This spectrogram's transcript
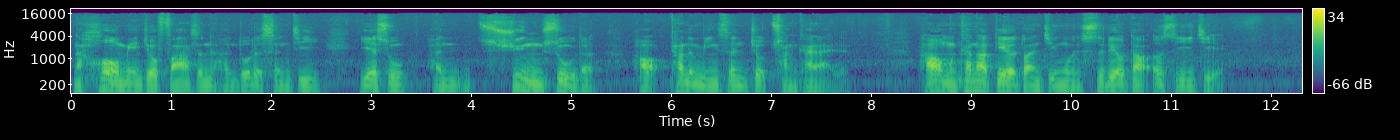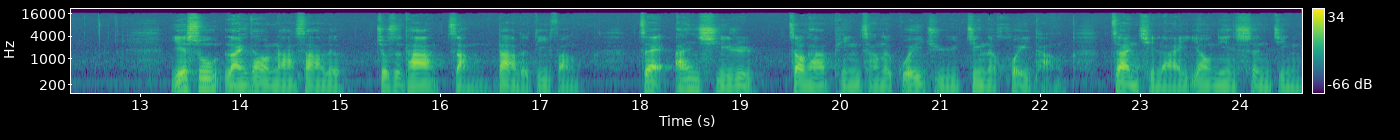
那后面就发生了很多的神迹，耶稣很迅速的，好，他的名声就传开来了。好，我们看到第二段经文十六到二十一节。耶稣来到拿撒勒，就是他长大的地方。在安息日，照他平常的规矩进了会堂，站起来要念圣经。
